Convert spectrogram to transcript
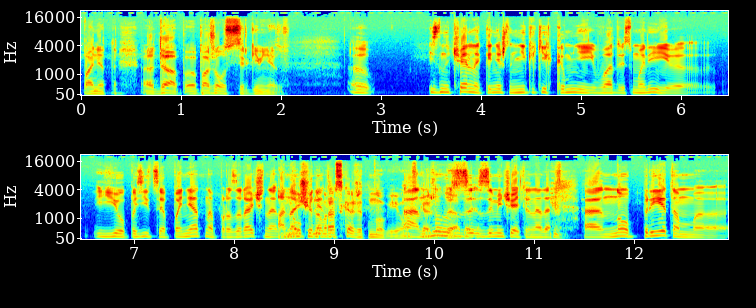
Понятно. Э, Да, пожалуйста, Сергей Менезов. Э, изначально, конечно, никаких камней в адрес Марии. Ее позиция понятна, прозрачна. Она еще нам этом- расскажет много, я вам а, скажу. ну, да, за- да. замечательно, да. А, Но при этом э,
